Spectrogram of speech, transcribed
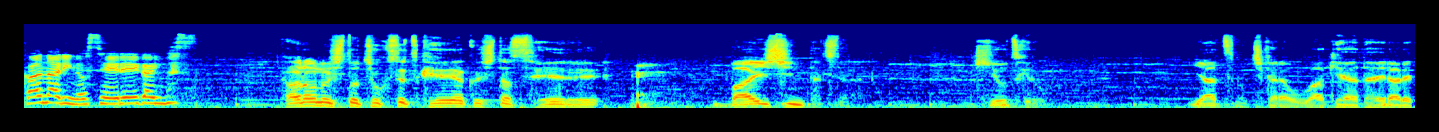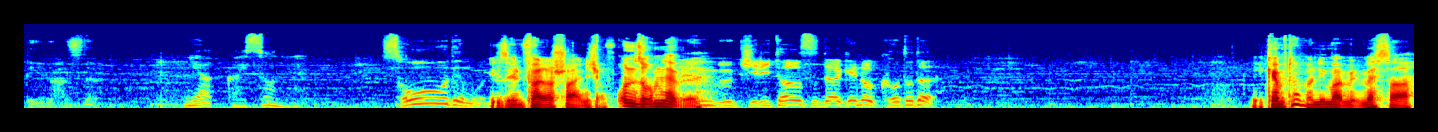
かなりの精霊がいますカノ主と直接契約した精霊陪審たちだ気をつけろ奴の力を分け与えられているはずだ厄介そうねそうでも Wir sind wahrscheinlich auf unserem Level. Hier kämpft aber niemand mit Messer.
